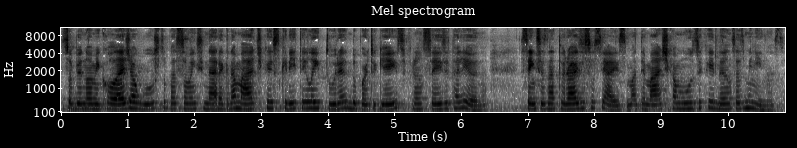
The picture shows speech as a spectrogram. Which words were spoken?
sob o nome Colégio Augusto, passou a ensinar a gramática, escrita e leitura do português, francês e italiano, ciências naturais e sociais, matemática, música e dança às meninas.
